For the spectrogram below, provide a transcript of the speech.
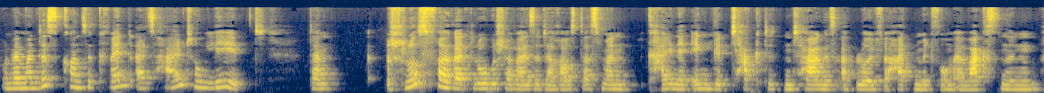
Und wenn man das konsequent als Haltung lebt, dann schlussfolgert logischerweise daraus, dass man keine eng getakteten Tagesabläufe hat mit vom Erwachsenen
